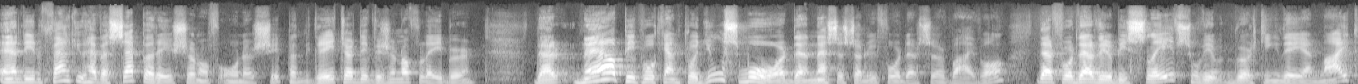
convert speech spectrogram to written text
and in fact you have a separation of ownership and greater division of labor. That now people can produce more than necessary for their survival. Therefore, there will be slaves who will be working day and night,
